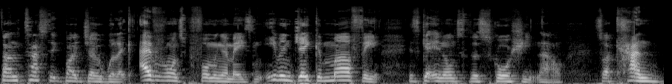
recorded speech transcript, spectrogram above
Fantastic by Joe Willock. Everyone's performing amazing. Even Jacob Murphy is getting onto the score sheet now. So I can,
